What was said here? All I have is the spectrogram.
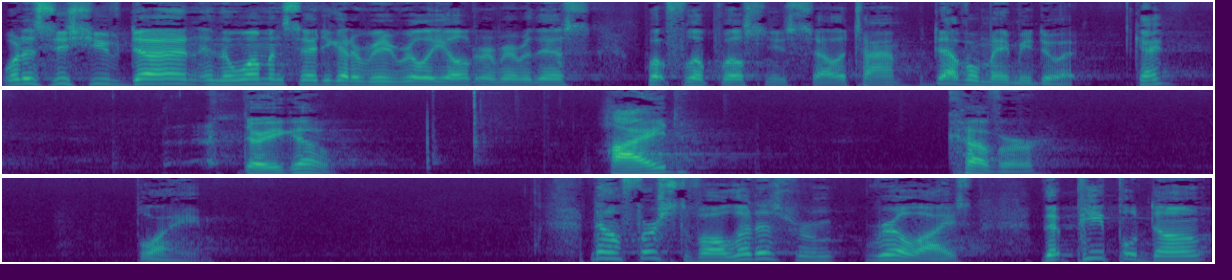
What is this you've done? And the woman said, You got to be really old to remember this. What Flip Wilson used to say all the time? The devil made me do it. Okay? There you go. Hide, cover, blame. Now, first of all, let us re- realize that people don't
